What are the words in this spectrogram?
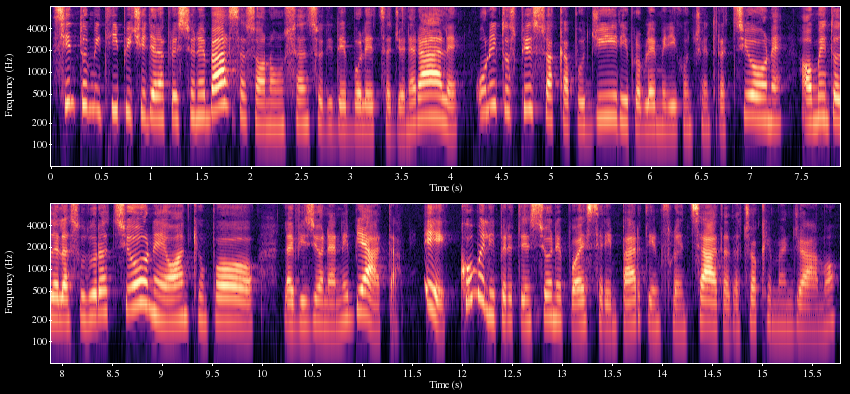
Sintomi tipici della pressione bassa sono un senso di debolezza generale, unito spesso a capogiri, problemi di concentrazione, aumento della sudorazione o anche un po' la visione annebbiata. E come l'ipertensione può essere in parte influenzata da ciò che mangiamo,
